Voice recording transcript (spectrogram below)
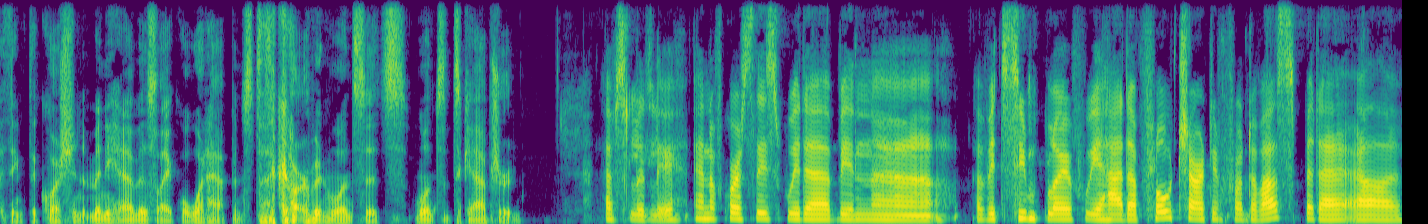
I think the question that many have is like well what happens to the carbon once it's once it's captured Absolutely. And of course, this would have been uh, a bit simpler if we had a flow chart in front of us, but I,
